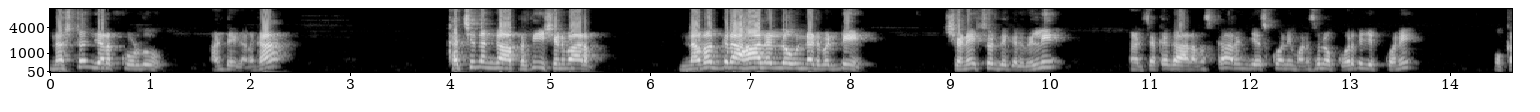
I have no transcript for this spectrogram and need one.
నష్టం జరగకూడదు. అంటే గనక ఖచ్చితంగా ప్రతి శనివారం నవగ్రహాలలో ఉన్నటువంటి శనేశ్వర్ దగ్గర వెళ్ళి మనకు చక్కగా నమస్కారం చేసుకొని మనసులో కోరిక చెప్పుకొని ఒక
